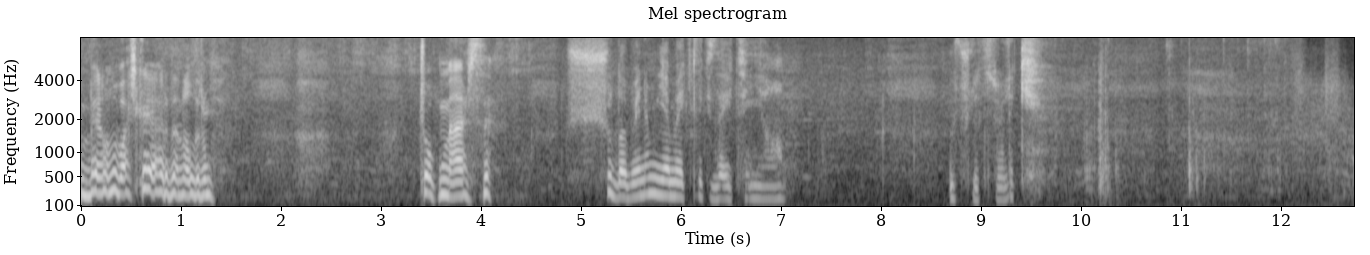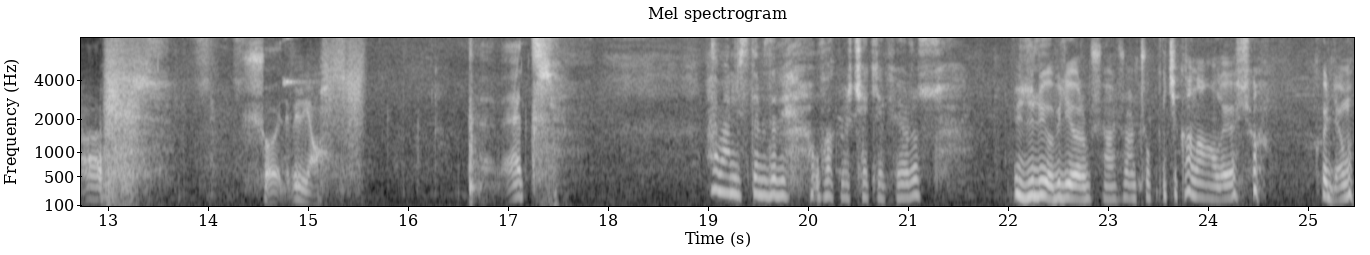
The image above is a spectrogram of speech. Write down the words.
Ben onu başka yerden alırım. Çok mersi. Şu da benim yemeklik zeytinyağım. 3 litrelik. Şöyle bir yağ. Evet. Hemen listemize bir ufak bir çek yapıyoruz. Üzülüyor biliyorum şu an. Şu an çok içi kan ağlıyor şu an. Kocamın.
